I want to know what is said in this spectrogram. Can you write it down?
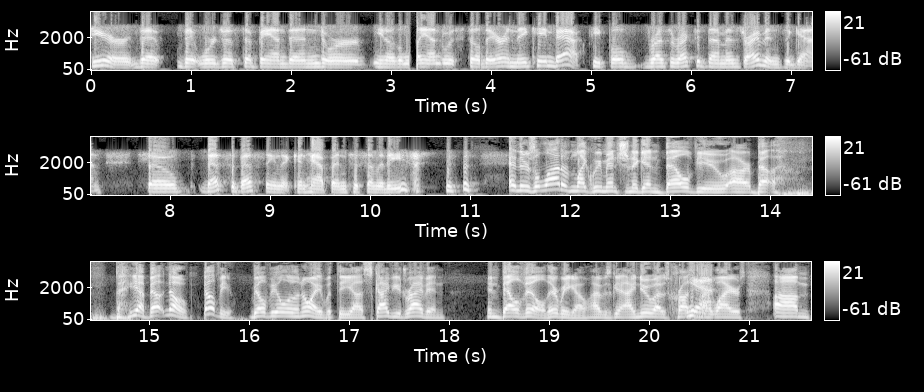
year that that were just abandoned, or you know, the land was still there, and they came back. People resurrected them as drive-ins again. So that's the best thing that can happen to some of these. And there's a lot of them, like we mentioned again, Bellevue, or yeah, no, Bellevue, Bellevue, Illinois, with the uh, Skyview Drive-In in Belleville. There we go. I was, gonna- I knew I was crossing Yeah. my wires. Um,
